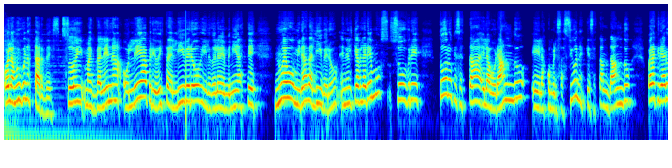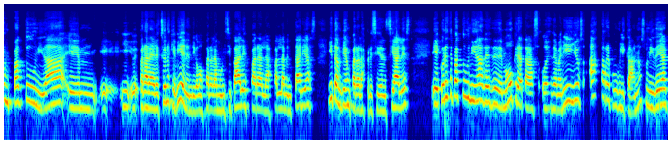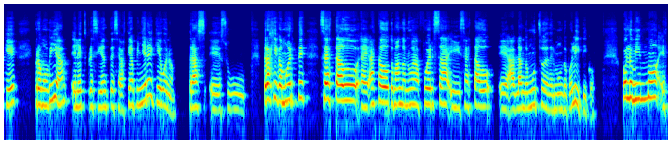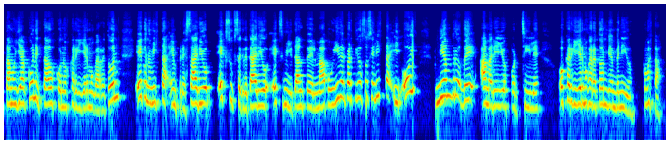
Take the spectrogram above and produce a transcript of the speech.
Hola, muy buenas tardes. Soy Magdalena Olea, periodista del Libero, y les doy la bienvenida a este nuevo Mirada Libero, en el que hablaremos sobre todo lo que se está elaborando, eh, las conversaciones que se están dando para crear un pacto de unidad em, eh, eh, para las elecciones que vienen, digamos, para las municipales, para las parlamentarias y también para las presidenciales. con este pacto de unidad desde demócratas o desde amarillos hasta republicanos, una idea que promovía el expresidente Sebastián Piñera y que, bueno, tras eh, su trágica muerte, se ha estado, eh, ha estado tomando nueva fuerza y se ha estado eh, hablando mucho desde el mundo político. Por lo mismo, estamos ya conectados con Óscar Guillermo Garretón, economista, empresario, ex subsecretario, ex militante del MAPU y del Partido Socialista y hoy miembro de Amarillos por Chile. Óscar Guillermo Garretón, bienvenido. ¿Cómo está?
